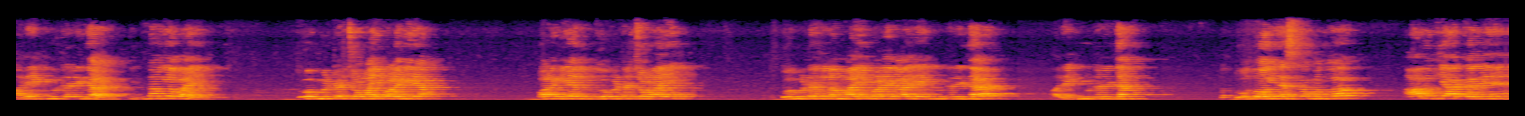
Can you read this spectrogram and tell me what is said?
और एक मीटर इधर। कितना हो गया भाई? दो मीटर चौड़ाई बढ़ गया। बढ़ गया दो मीटर चौड़ाई। दो मीटर लंबाई बढ़ेगा, एक मीटर इधर और एक मीटर इधर। तो दो दो इसका मतलब। अब क्या करें?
